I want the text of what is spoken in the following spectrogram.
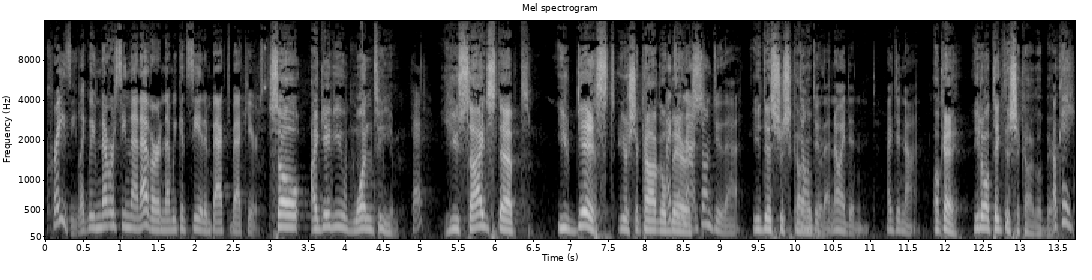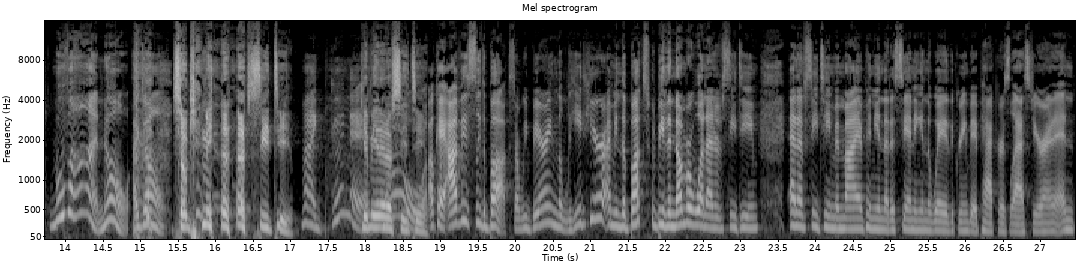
crazy. Like we've never seen that ever, and then we could see it in back to back years. So I gave you one team. Okay. You sidestepped, you dissed your Chicago I Bears. did not. Don't do that. You dissed your Chicago Don't do Bears. that. No, I didn't. I did not. Okay. You don't think the Chicago Bears. Okay, move on. No, I don't. So give me an NFC team. My goodness. Give me an no. NFC team. Okay, obviously the Bucs. Are we bearing the lead here? I mean, the Bucs would be the number one NFC team, NFC team in my opinion that is standing in the way of the Green Bay Packers last year, and, and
